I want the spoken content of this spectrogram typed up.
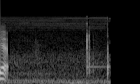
Yeah.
